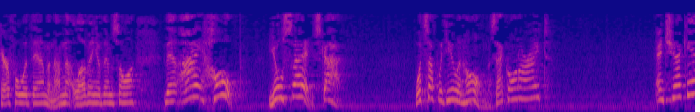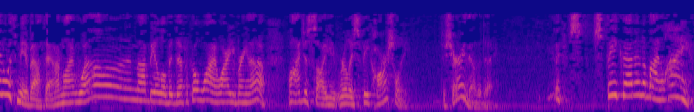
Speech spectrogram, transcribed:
careful with them and I'm not loving of them and so on, then I hope you'll say, Scott, what's up with you and home? Is that going all right? And check in with me about that. I'm like, well, it might be a little bit difficult. Why? Why are you bringing that up? Well, I just saw you really speak harshly to Sherry the other day. Speak that into my life.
